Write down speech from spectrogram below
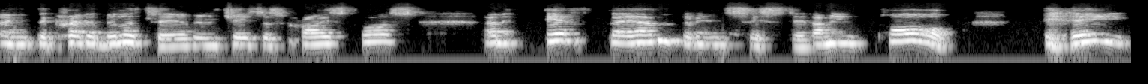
and the credibility of who Jesus Christ was. And if they hadn't have insisted, I mean, Paul, he,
